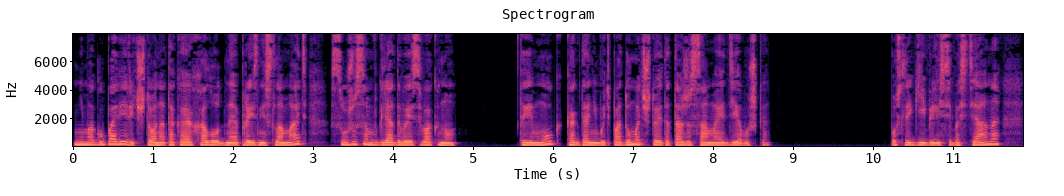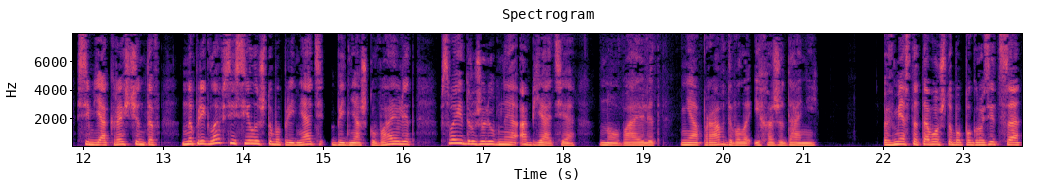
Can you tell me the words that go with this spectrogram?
«Не могу поверить, что она такая холодная», — произнесла мать, с ужасом вглядываясь в окно. «Ты мог когда-нибудь подумать, что это та же самая девушка?» После гибели Себастьяна семья Крэщентов напрягла все силы, чтобы принять бедняжку Вайолет в свои дружелюбные объятия, но Вайолет не оправдывала их ожиданий. Вместо того, чтобы погрузиться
